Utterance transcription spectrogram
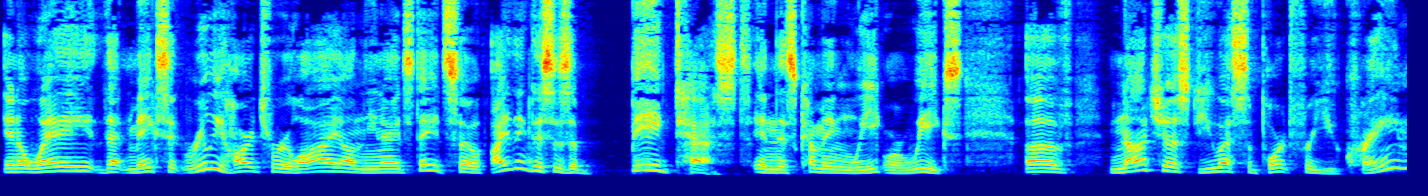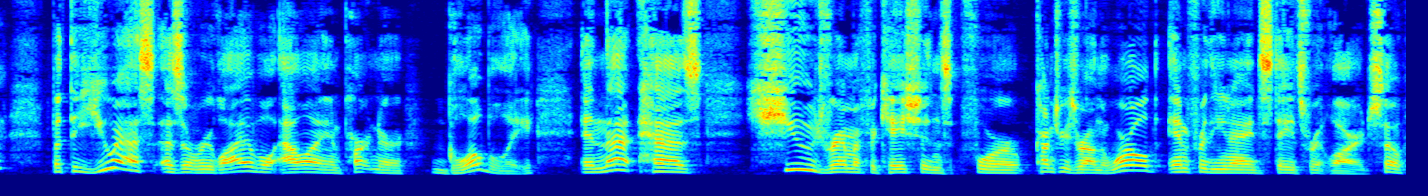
in a way that makes it really hard to rely on the United States. So I think this is a big test in this coming week or weeks of not just U.S. support for Ukraine, but the U.S. as a reliable ally and partner globally. And that has huge ramifications for countries around the world and for the United States writ large. So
